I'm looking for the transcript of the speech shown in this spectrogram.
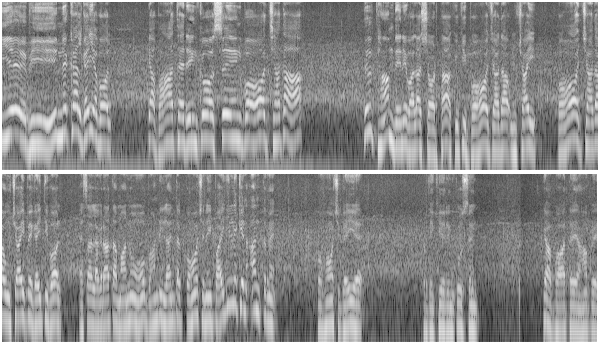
ये भी निकल गई है बॉल। क्या बात है, रिंको सिंह, बहुत ज़्यादा दिल थाम देने वाला शॉट था, क्योंकि बहुत ज़्यादा ऊंचाई, बहुत ज़्यादा ऊंचाई पे गई थी बॉल। ऐसा लग रहा था मानो बाउंड्री लाइन तक पहुँच नहीं पाएगी, लेकिन अंत में पहुँच गई है। और देखिए रिंकू सिंह, क्या बात है यहाँ पे।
